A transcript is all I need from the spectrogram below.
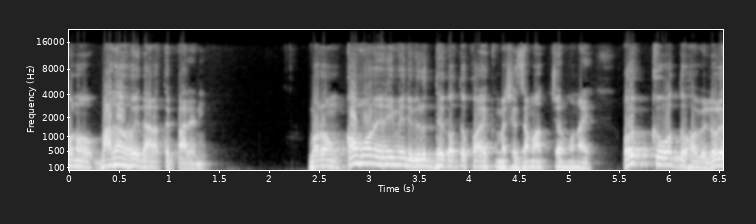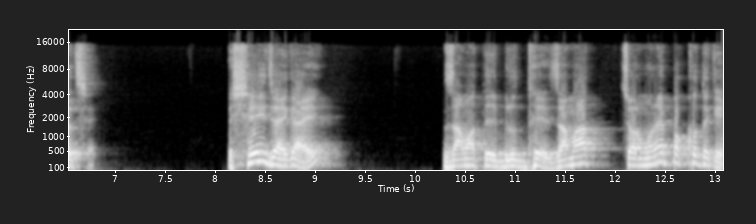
কোনো বাধা হয়ে দাঁড়াতে পারেনি। বরং কমন এনিমির বিরুদ্ধে গত কয়েক মাসে জামাত চরমনায় ঐক্যবদ্ধভাবে লড়েছে। সেই জায়গায় জামাতের বিরুদ্ধে, জামাত চরমনায়ের পক্ষ থেকে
